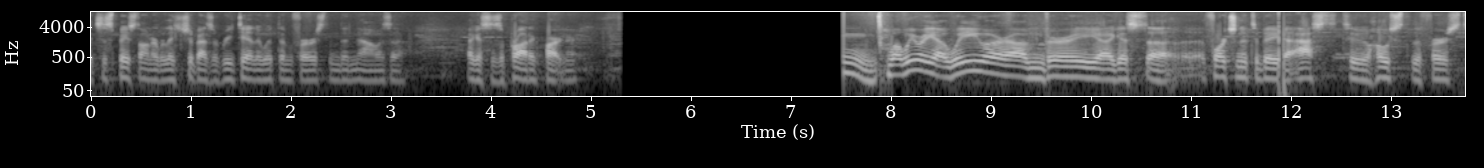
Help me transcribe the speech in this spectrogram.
it's just based on a relationship as a retailer with them first, and then now as a, I guess, as a product partner. Hmm. Well, we were yeah, we were um, very I guess uh, fortunate to be asked to host the first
